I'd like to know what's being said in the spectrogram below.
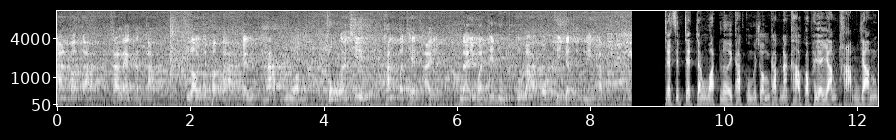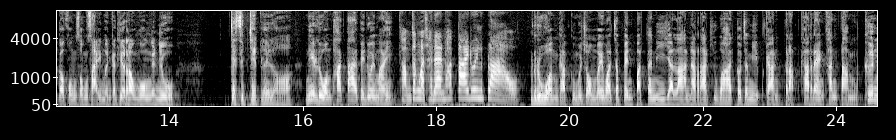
การประกาศค่าแรงขั้นต่ำเราจะประกาศเป็นภาพรวมทุกอาชีพทั้งประเทศไทยในวันที่ 1 ตุลาคมที่จะถึงนี้ครับ77 จังหวัดเลยครับคุณผู้ชมครับ นักข่าวก็พยายามถามย้ำก็คงสงสัยเหมือนกันที่เรางงกันอยู่ 77 เลยเหรอ นี่รวมภาคใต้ไปด้วยไหมถามจังหวัดชายแดนภาคใต้ด้วยหรือเปล่า รวมครับคุณผู้ชมไม่ว่าจะเป็นปัตตานียาลานาราธิวาสก็จะมีการปรับค่าแรงขั้นต่ำขึ้น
